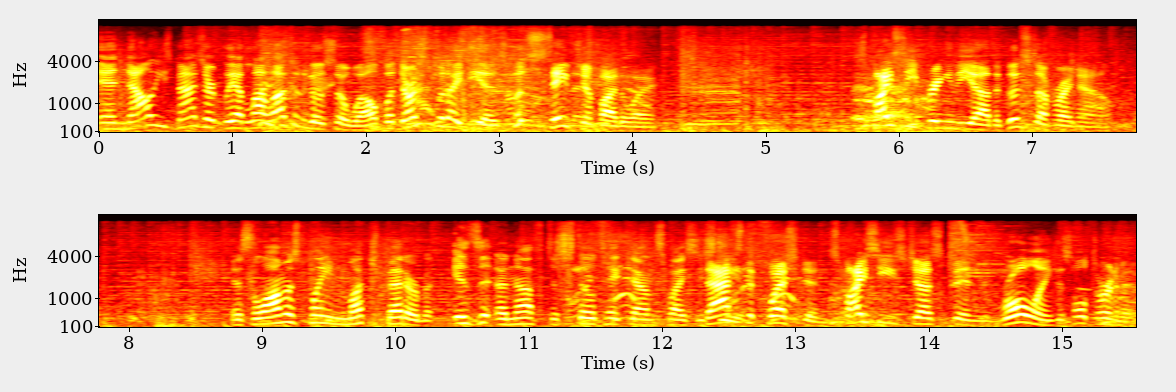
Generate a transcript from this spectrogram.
And now these matches are yeah, Loud's going to go so well, but there are some good ideas. Good save jump, by the way. Spicy bringing the uh, the good stuff right now. Yes, the Llama's playing much better, but is it enough to still take down Spicy That's Steve? the question. Spicy's just been rolling this whole tournament.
